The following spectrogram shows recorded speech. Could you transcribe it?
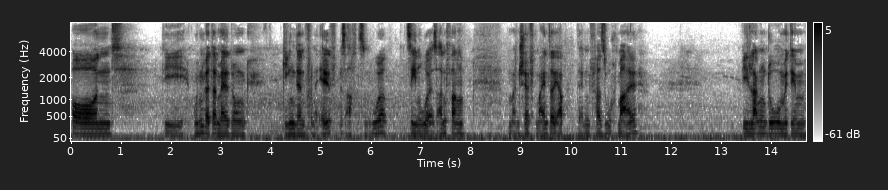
Und die Unwettermeldung ging dann von 11 bis 18 Uhr. 10 Uhr ist Anfang. Und mein Chef meinte, ja, dann versuch mal, wie lange du mit dem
